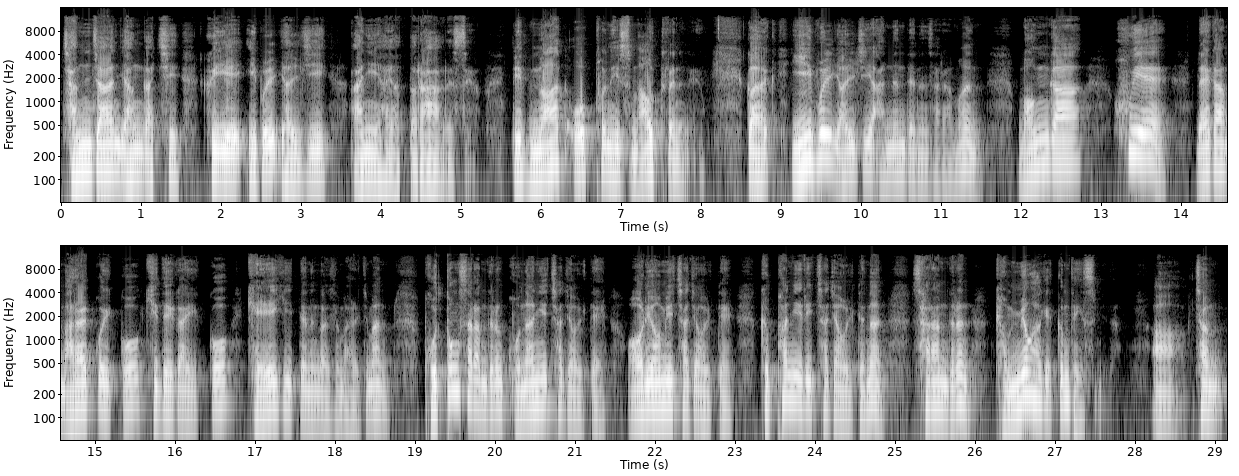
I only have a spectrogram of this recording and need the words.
잠자한 양같이 그의 입을 열지 아니하였더라 그랬어요. did not open his mouth라는 거예요. 그러니까 입을 열지 않는다는 사람은 뭔가 후에 내가 말할 거 있고 기대가 있고 계획이 있다는 것을 말하지만 보통 사람들은 고난이 찾아올 때, 어려움이 찾아올 때, 급한 일이 찾아올 때는 사람들은 변명하게끔 돼 있습니다. 아, 참,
